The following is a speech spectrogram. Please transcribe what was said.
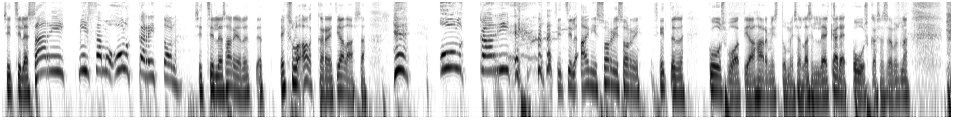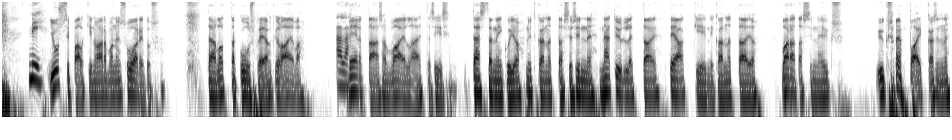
Sitten sille, Sari, missä mun ulkkarit on? Sitten sille Sarjalle, että et, eikö sulla alkkareet jalassa? He, ulkkarit! Sitten sille, ai niin, sori, sori. Sitten se kuusivuotiaan harmistumisella sille kädet puuskassa semmoisena Niin, Jussi-palkinnon arvoinen suoritus. Tämä Lotta 6V on kyllä aivan älä. vertaansa vailla, että siis tässä niin kuin jo nyt kannattaisi jo sinne Nätylle tai Teakkiin, niin kannattaa jo varata sinne yksi, yksi paikka sinne,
